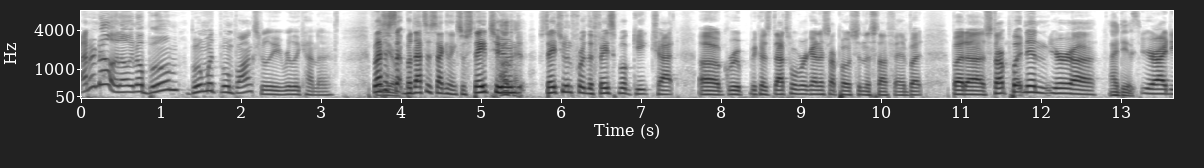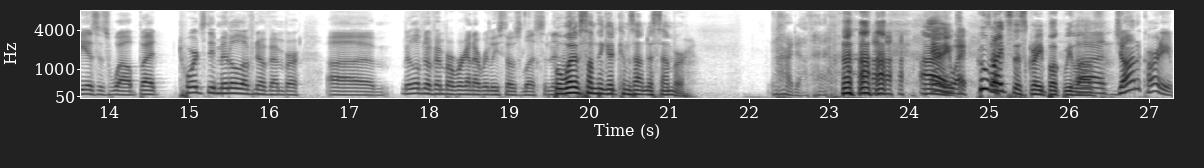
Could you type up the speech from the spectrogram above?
I don't know, you know, you know, boom, boom with boom bonks, really, really kind of. But that's a se- but that's the second thing. So stay tuned. Okay. Stay tuned for the Facebook Geek Chat uh, group because that's where we're gonna start posting this stuff in. But but uh, start putting in your uh, Ideas. your ideas as well. But towards the middle of November, um, middle of November, we're gonna release those lists. And then But what if something good comes out in December? I doubt that. All right. Anyway, who so- writes this great book we love? uh, John Accardi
